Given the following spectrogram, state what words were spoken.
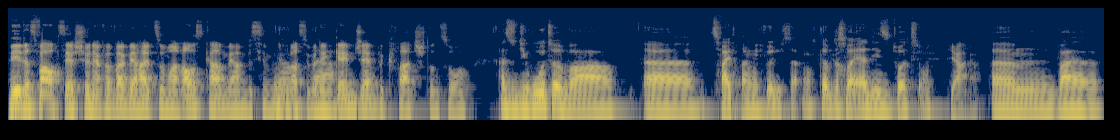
Nee, das war auch sehr schön, einfach weil wir halt so mal rauskamen, wir haben ein bisschen Ja, was über ja. den Game Jam bequatscht und so. Also die Route war äh, zweitrangig, würde ich sagen. Ich glaube, das war eher die Situation. Ja, ja. Ähm, weil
